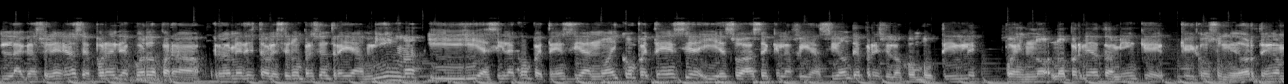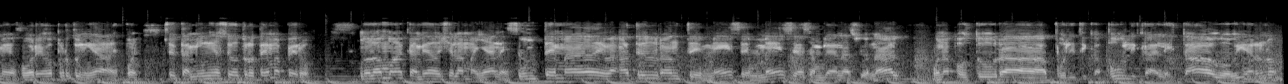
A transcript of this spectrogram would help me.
las gasolineras se ponen de acuerdo para realmente establecer un precio entre ellas mismas y, así la competencia, no hay competencia y eso hace que la fijación de precios de los combustibles pues no, no permita también que, que, el consumidor tenga mejores oportunidades. Pues ese también es otro tema, pero no lo vamos a cambiar de noche a la mañana. Es un tema de debate durante meses, meses, Asamblea Nacional, una postura política pública del Estado, gobierno,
